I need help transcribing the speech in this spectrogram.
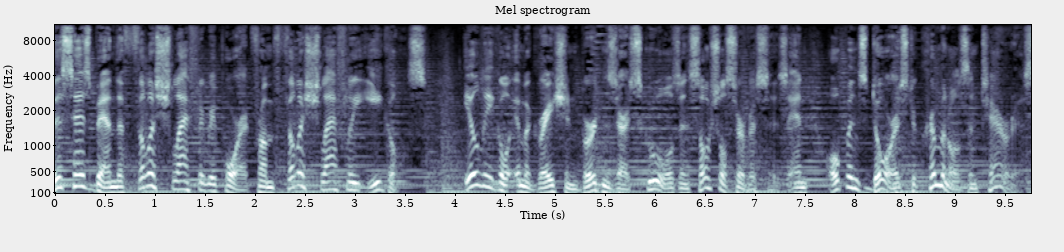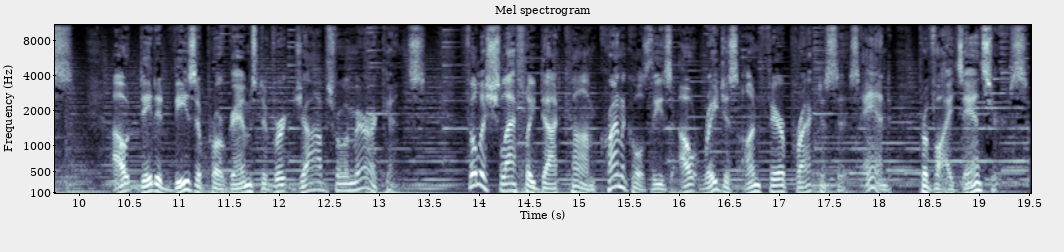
This has been the Phyllis Schlafly Report from Phyllis Schlafly Eagles. Illegal immigration burdens our schools and social services and opens doors to criminals and terrorists. Outdated visa programs divert jobs from Americans. PhyllisSchlafly.com chronicles these outrageous unfair practices and provides answers.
